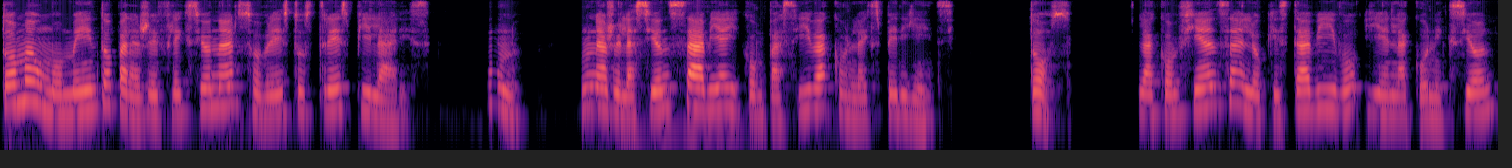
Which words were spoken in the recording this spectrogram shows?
Toma un momento para reflexionar sobre estos tres pilares. 1 una relación sabia y compasiva con la experiencia. 2. La confianza en lo que está vivo y en la conexión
